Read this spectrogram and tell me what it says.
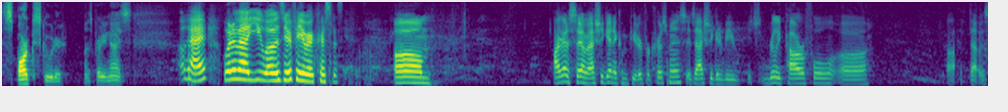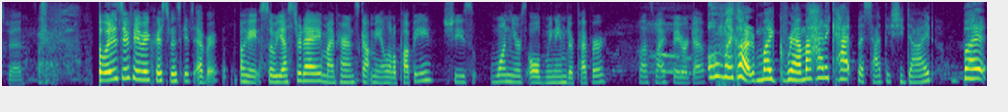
Spark scooter. That was pretty nice. Okay. What about you? What was your favorite Christmas gift? Um, I gotta say, I'm actually getting a computer for Christmas. It's actually gonna be, it's really powerful. Uh, uh that was bad. What is your favorite Christmas gift ever? Okay, so yesterday my parents got me a little puppy. She's one years old. We named her Pepper. That's my favorite gift. Oh my god, my grandma had a cat, but sadly she died. But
